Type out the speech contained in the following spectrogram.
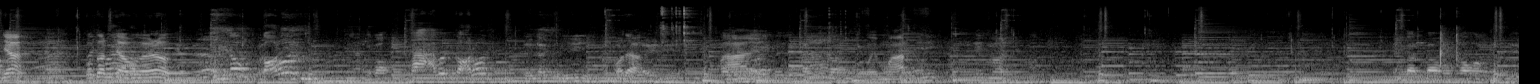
rồi nhá. Cuối tuần chào mọi người đâu Không, có thôi Thả vẫn có thôi có được. Ai ngoài mát Còn đâu không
